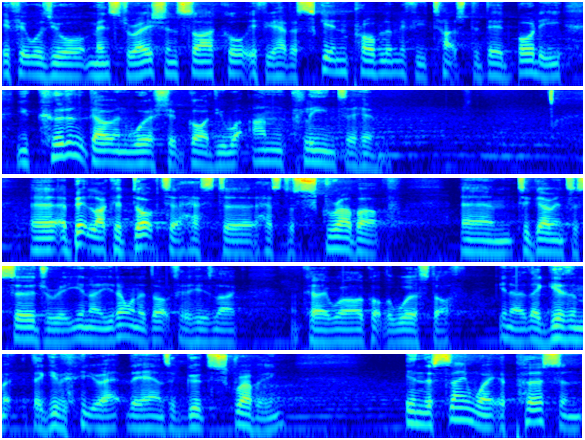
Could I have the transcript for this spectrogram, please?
if it was your menstruation cycle, if you had a skin problem, if you touched a dead body, you couldn't go and worship God. You were unclean to Him. Uh, a bit like a doctor has to, has to scrub up um, to go into surgery. You know, you don't want a doctor who's like, okay, well, I've got the worst off. You know, they give, them, they give you their hands a good scrubbing. In the same way, a person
